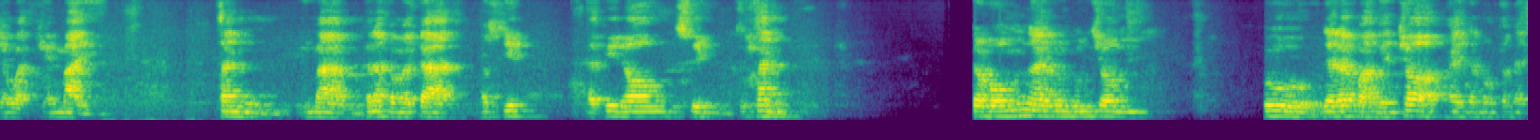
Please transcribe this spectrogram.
จังหวัดเชียงใหม่ ท่านอิหม่ามคณะกรรมการมัสยิดและพี่น้องมุสลิมทุกท่านกระผมนายรุณบุญชม ผู้ได้รับความเห็นชอบให้ดำรงตำแหน่ง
